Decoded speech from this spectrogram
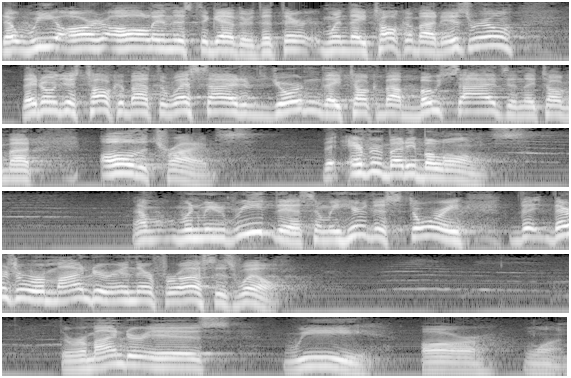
That we are all in this together. That when they talk about Israel, they don't just talk about the west side of Jordan, they talk about both sides and they talk about all the tribes. That everybody belongs. Now, when we read this and we hear this story, there's a reminder in there for us as well. The reminder is we are one.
